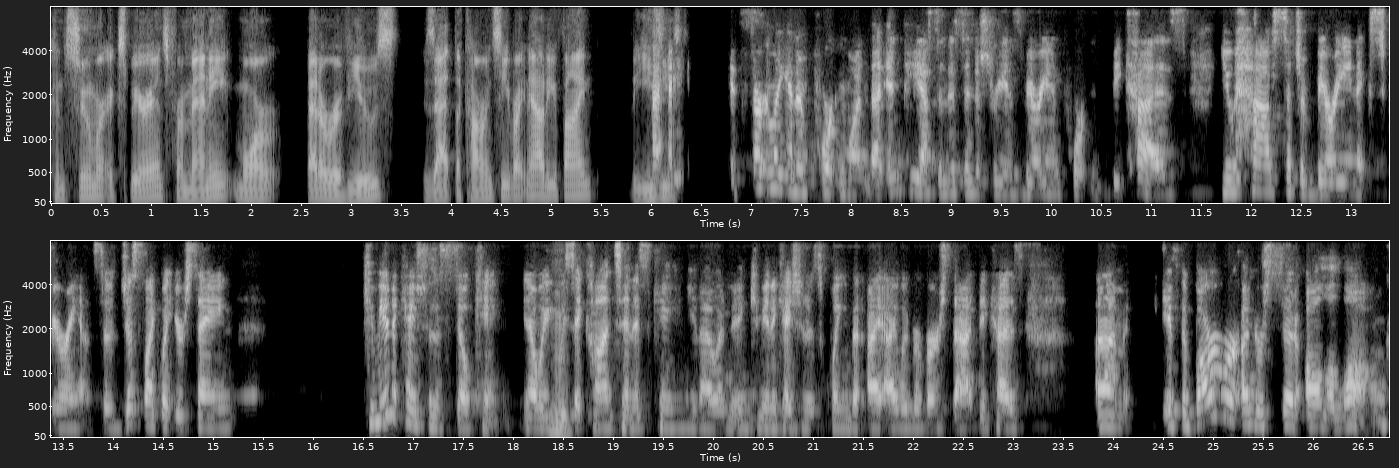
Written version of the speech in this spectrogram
consumer experience for many more better reviews? Is that the currency right now do you find? The easiest it's certainly an important one. That NPS in this industry is very important because you have such a varying experience. So, just like what you're saying, communication is still king. You know, we, mm-hmm. we say content is king, you know, and, and communication is queen, but I, I would reverse that because um, if the borrower understood all along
